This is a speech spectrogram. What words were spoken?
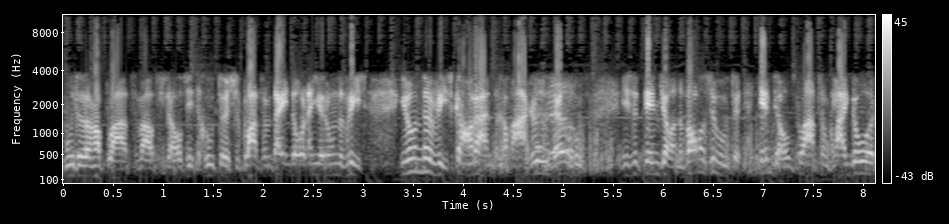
Moet er dan op plaatsen. Wouter Stel zit er goed tussen. Plaatsen meteen door naar Jeroen de Vries. Jeroen de Vries kan ruimte gaan maken. Is heel goed. Is het Tim John. De bal aan zijn voeten. Tim John plaatst hem gelijk door.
